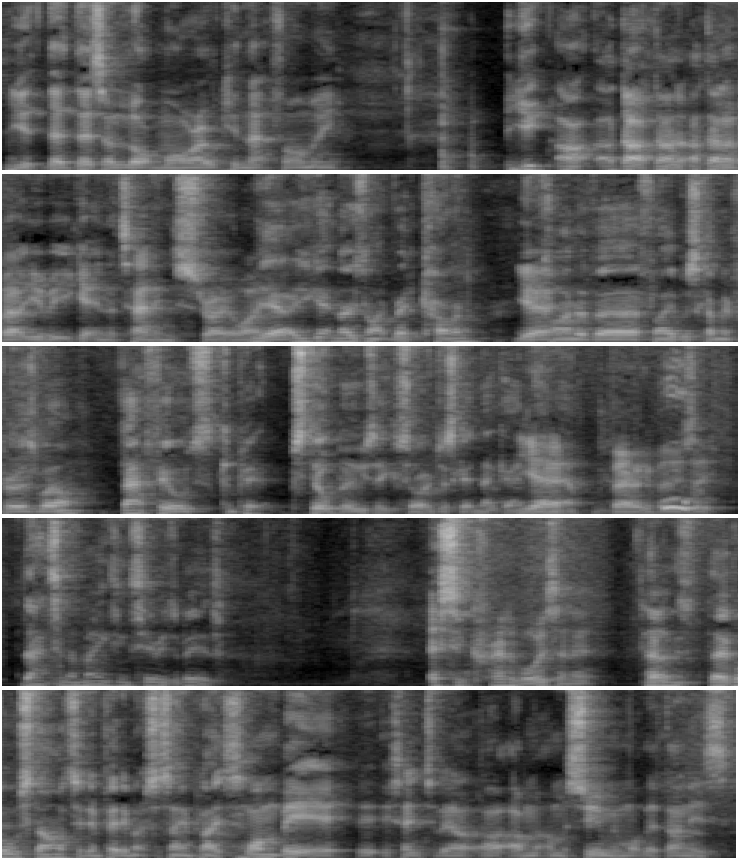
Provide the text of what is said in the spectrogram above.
You, there, there's a lot more oak in that for me. You, I, I, don't, I, don't, I don't know about you, but you're getting the tannins straight away. Yeah, are you getting those like red currant Yeah. kind of uh, flavours coming through as well? That feels complete, still boozy. Sorry, just getting that going. Yeah, very boozy. Ooh, that's an amazing series of beers. It's incredible, isn't it? They've all started in fairly much the same place. one beer, essentially, I, I, I'm, I'm assuming what they've done is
